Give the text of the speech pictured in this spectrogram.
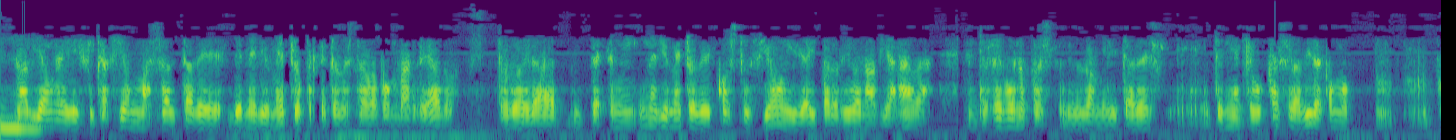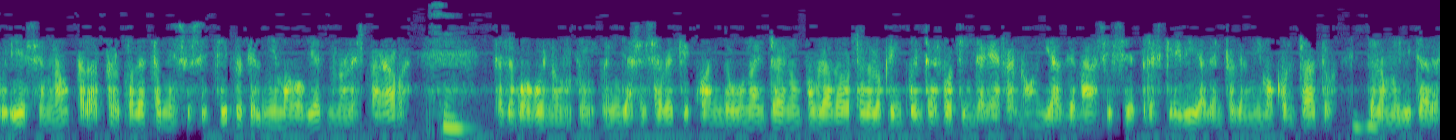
No había una edificación más alta de, de medio metro porque todo estaba bombardeado. Todo era medio metro de construcción y de ahí para arriba no había nada. Entonces, bueno, pues los militares tenían que buscarse la vida como pudiesen, ¿no? Para, para poder también subsistir porque el mismo gobierno no les pagaba. Sí. Entonces, pues bueno, ya se sabe que cuando uno entra en un poblador todo lo que encuentra es botín de guerra, ¿no? Y además si se prescribía dentro del mismo contrato de los militares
